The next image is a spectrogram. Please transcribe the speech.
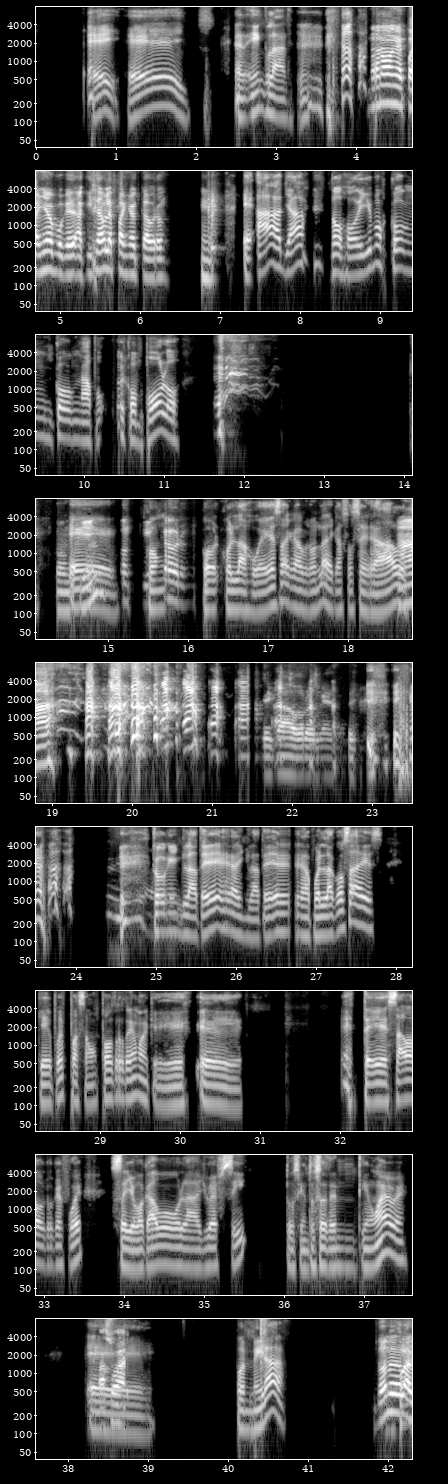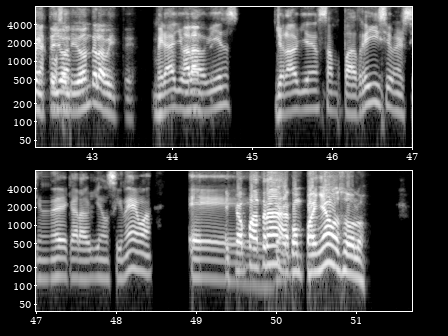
Hey, hey, en England. No, no, en español, porque aquí se habla español, cabrón. Eh, ah, ya, nos jodimos con, con, con Polo. ¿Con quién? eh, ¿Con quién, Con- cabrón? con, con la jueza, cabrón, la de caso cerrado. Ah, Qué cabrón este. Con Inglaterra, Inglaterra. Pues la cosa es que pues pasamos para otro tema que es eh, este sábado creo que fue, se llevó a cabo la UFC 279. ¿Qué pasó ahí? Eh, pues mira, ¿Dónde la viste. Jordi? ¿Dónde la viste? Mira, yo la vi en, yo la vi en San Patricio, en el cine de Caribbean Cinema. Eh, ¿Echado para atrás, ya- acompañado solo?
